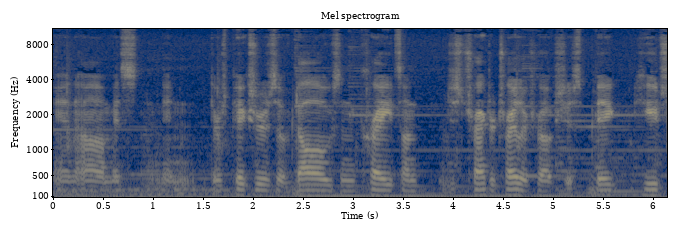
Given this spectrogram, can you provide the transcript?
And um, it's and there's pictures of dogs and crates on just tractor trailer trucks, just big, huge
